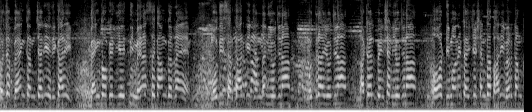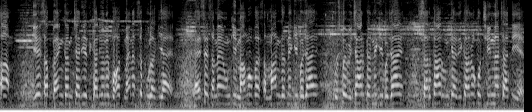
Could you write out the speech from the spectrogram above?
और जब बैंक कर्मचारी अधिकारी बैंकों के लिए इतनी मेहनत से काम कर रहे हैं की जनधन योजना मुद्रा योजना अटल पेंशन योजना और डिमोनिटाइजेशन का भारी भरकम काम। ये सब बैंक कर्मचारी अधिकारियों ने बहुत मेहनत से पूरा किया है। ऐसे समय उनकी मांगों का सम्मान करने की बजाय उस पर विचार करने की बजाय सरकार उनके अधिकारों को छीनना चाहती है।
